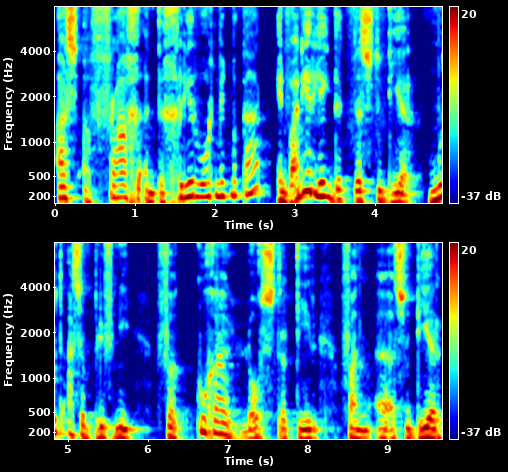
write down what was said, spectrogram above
as 'n vraag geïntegreer word met mekaar en wanneer jy dit studeer, moet asseblief nie vir Kuga losstruktuur van 'n uh, studeer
